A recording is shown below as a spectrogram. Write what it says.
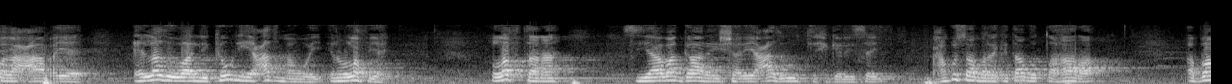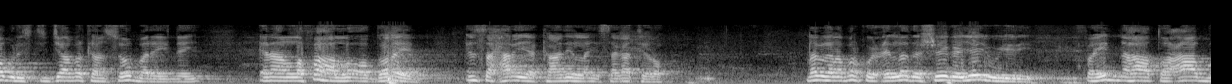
magacaabaye ciladu waa likownihi cadman wey inuu laf yahay. Laftana siyaabo gaaray shariicadu u tixgelisay. Waxaan ku soo marray kitaabu ahaara abaabulistinjaa markaan soo maraynay inaan lafaha la ogolayn in saxaro iyo kaadi la isaga tiro nabigana markuu cilada sheegayay uu yidhi fa innahaa طacaamu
